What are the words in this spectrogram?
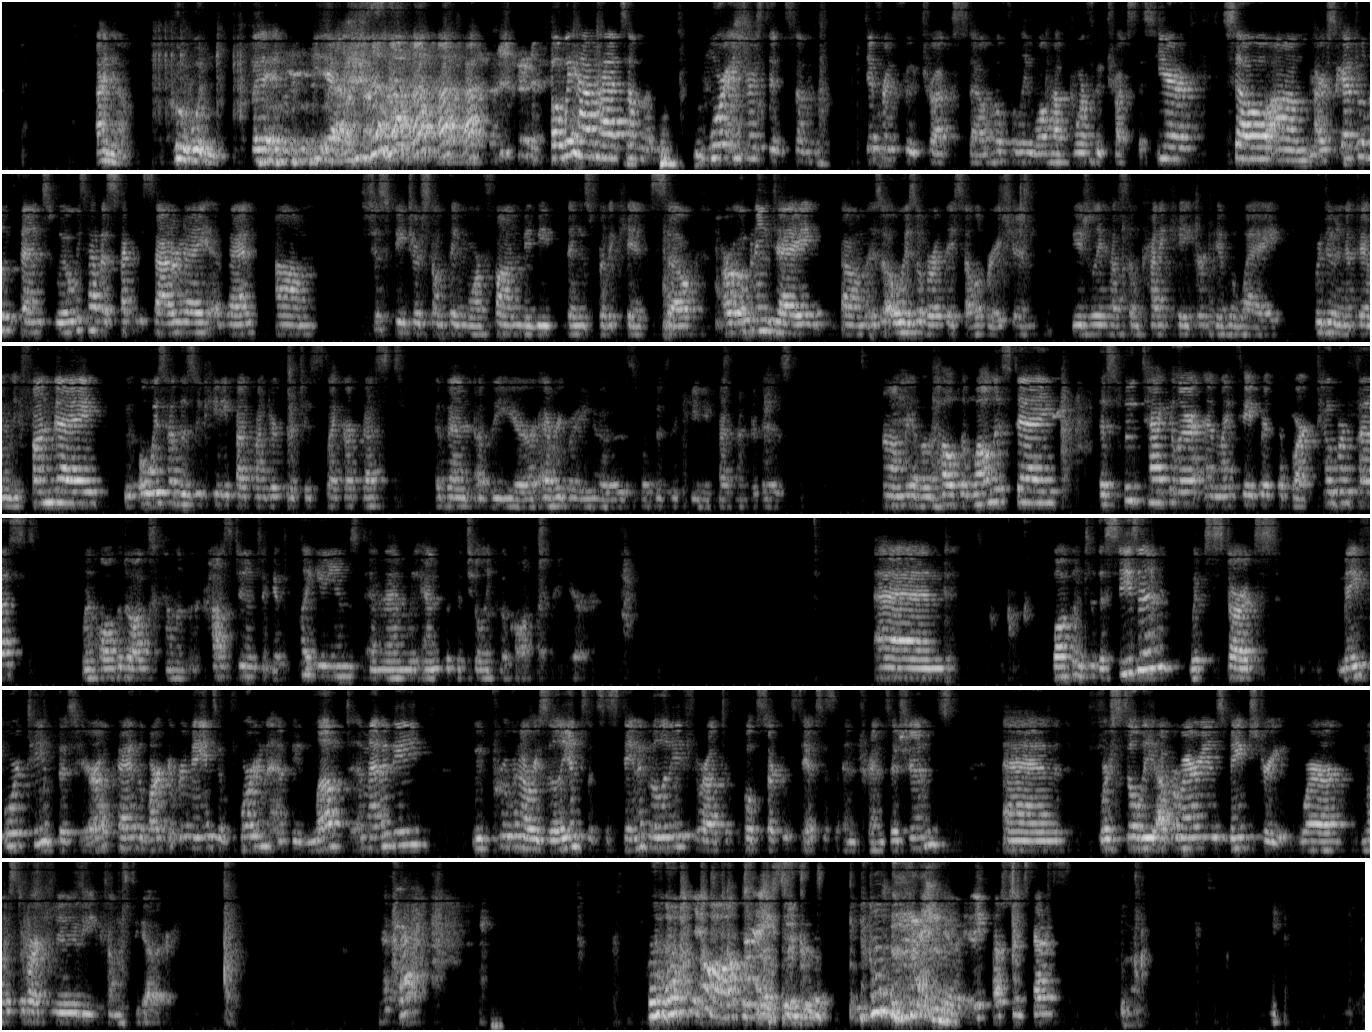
I know, who wouldn't, but it, yeah. But we have had some more interest in some different food trucks, so hopefully we'll have more food trucks this year. So um our scheduled events, we always have a second Saturday event, um just feature something more fun, maybe things for the kids. So our opening day um is always a birthday celebration. We Usually have some kind of cake or giveaway. We're doing a family fun day. We always have the zucchini five hundred, which is like our best event of the year. Everybody knows what the zucchini five hundred is. Um, we have a health and wellness day, the spooktacular, and my favorite, the Barktoberfest. When all the dogs come in their costumes and get to play games, and then we end with the chili cook-off every year. And welcome to the season, which starts May fourteenth this year, okay, the market remains important and beloved amenity. We've proven our resilience and sustainability throughout difficult circumstances and transitions. And we're still the Upper Merion's Main Street where most of our community comes together. That's that. Aw, thanks. Thank you. Any questions, guys?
